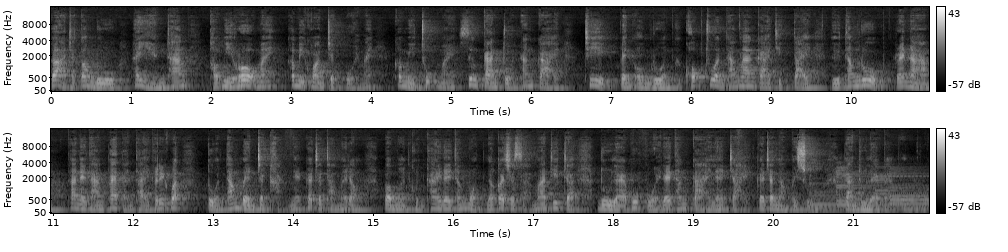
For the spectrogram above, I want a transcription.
ก็อาจจะต้องดูให้เห็นทั้งเขามีโรคไหมเขามีความเจ็บป่วยไหม เขามีทุกข์ไหม ซึ่งการตรวจร่างกายที่เป็นองค์รวมคือครบถ้วนทั้งร่างกายจิตใจ หรือทั้งรูปและนาม ถ้าในทางแพทย์แผนไทยเขาเรียกว่าตรวจทั้งเบญจขันธ์เนี่ยก็จะทำให้เราประเมินคนไข้ได้ทั้งหมด แล้วก็จะสามารถที่จะดูแลผู้ป่วยได้ทั้งกายและใจ ก็จะนำไปสู่การดูแลแบบองค์รวม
